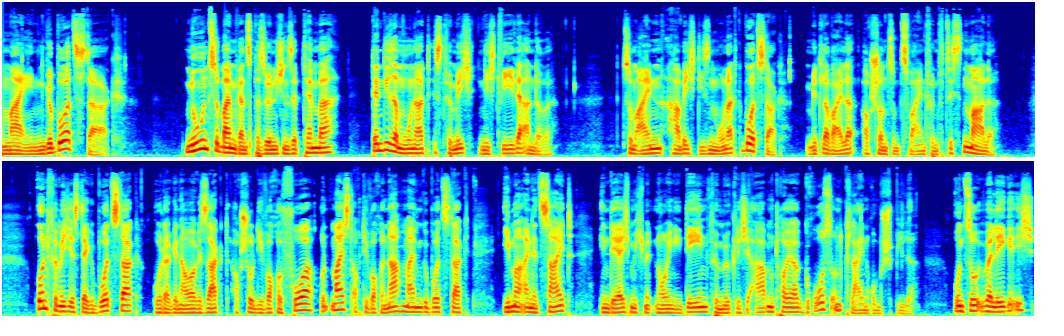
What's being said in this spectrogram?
Mein Geburtstag. Nun zu meinem ganz persönlichen September, denn dieser Monat ist für mich nicht wie jeder andere. Zum einen habe ich diesen Monat Geburtstag, mittlerweile auch schon zum 52. Male. Und für mich ist der Geburtstag, oder genauer gesagt auch schon die Woche vor und meist auch die Woche nach meinem Geburtstag, immer eine Zeit, in der ich mich mit neuen Ideen für mögliche Abenteuer groß und klein rumspiele. Und so überlege ich,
